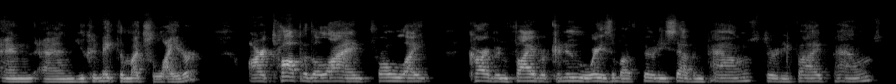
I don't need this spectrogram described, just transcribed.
and and, you can make them much lighter. Our top of the line Pro Light carbon fiber canoe weighs about 37 pounds, 35 pounds.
